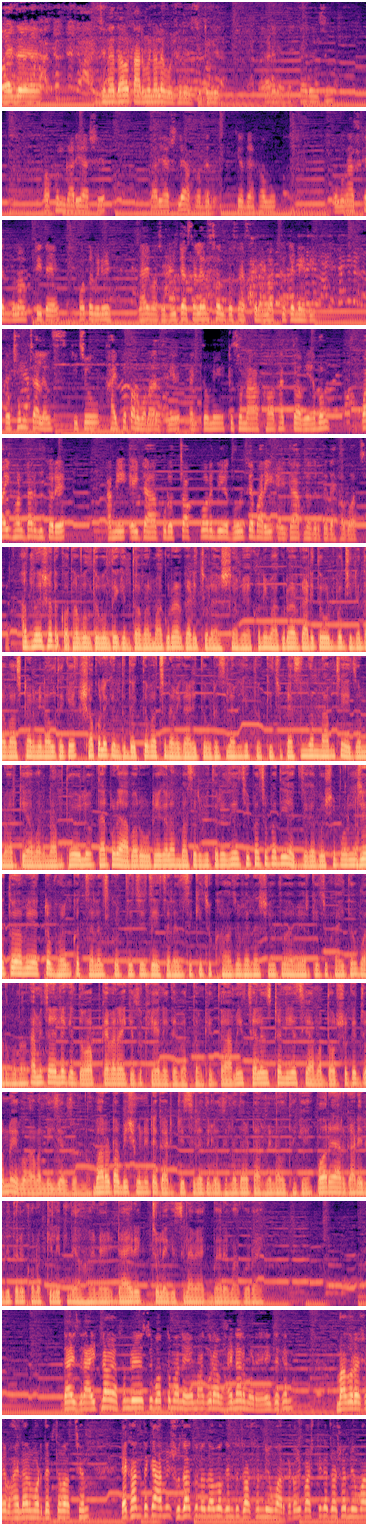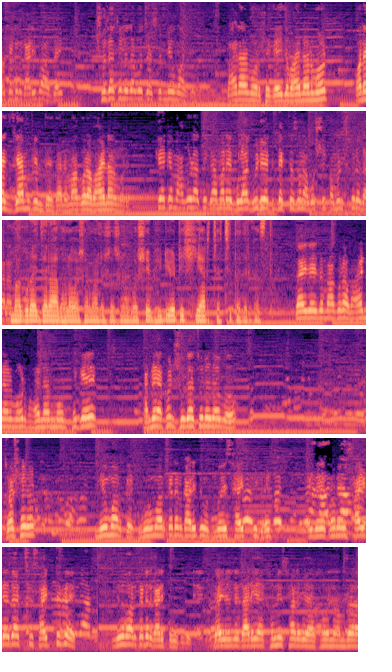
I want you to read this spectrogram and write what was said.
এই যে ঝিনাইদহ টার্মিনালে বসে রয়েছে টিকিট। গাড়ির অপেক্ষায় রয়েছে। কখন গাড়ি আসে? গাড়ি আসলে আপনাদেরকে দেখাবো। এবং আজকের ব্লগটিতে কত মিনিট? টাইম আছে দুইটা চ্যালেঞ্জ চলতেছে আজকের ব্লগটিতে মেবি প্রথম চ্যালেঞ্জ কিছু খাইতে পারব না আজকে। একদমই কিছু না খাওয়া থাকতে হবে। এবং কয়েক ঘণ্টার ভিতরে আমি এইটা পুরো চক্কর দিয়ে ঘুরতে পারি, এইটা আপনাদেরকে দেখাবো আজকে। আপনাদের সাথে কথা বলতে বলতে কিন্তু আমার মাগুরার গাড়ি চলে আসছে। আমি এখনই মাগুরার গাড়িতে উঠবো ঝিনেদা বাস টার্মিনাল থেকে। সকলে কিন্তু দেখতে পাচ্ছেন আমি গাড়িতে উঠেছিলাম কিন্তু কিছু প্যাসেঞ্জার নামছে, এই জন্য আর কি আমার নামতে হইল। তারপরে আবার উঠে গেলাম বাসের ভিতরে, যে চিপা চাপা দিয়ে এক জায়গায় বসে পড়লাম। যেহেতু আমি একটা ভয়ঙ্কর চ্যালেঞ্জ করতেছি, যে চ্যালেঞ্জে কিছু খাওয়া যাবে না, সেহেতু আমি আর কিছু খাইতেও পারব না। আমি চাইলে কিন্তু অফ ক্যামেরায় কিছু খেয়ে নিতে পারতাম, কিন্তু আমি চ্যালেঞ্জটা নিয়েছি আমার দর্শকের জন্য এবং আমার নিজের জন্য। বারোটা বিশ মিনিটে গাড়িটি ছেড়ে দিল ঝিনাদহ টার্মিনাল থেকে। পরে আর গাড়ির ভিতরে কোনো ক্লিপ নেওয়া হয় নাই। ডাইরেক্ট চলে গেছিলাম একবারে মাগুরায়। গাইজ রাইট নাও এখন রয়েছে বর্তমানে মাগুরা ভাইনার মোড়ে। এই দেখেন, মাগুরা সে ভাইনার মোড় দেখতে পাচ্ছেন। এখান থেকে আমি সোজা চলে যাব কিন্তু যশোর নিউ মার্কেট। ওই পাশ থেকে যশোর নিউ মার্কেটের গাড়ি পাওয়া যায়। সোজা চলে যাব যশোর নিউ মার্কেট। ভাইনার মোড় থেকে। এই যে ভাইনার মোড়, অনেক জ্যাম কিন্তু এখানে মাগুরা ভাইনার মোড়ে। কে কে মাগুরা থেকে আমার এই ব্লগ ভিডিও দেখতেছেন অবশ্যই কমেন্টস করে জানাবেন। মাগুরায় যারা ভালোবাসার মানুষ আছেন অবশ্যই ভিডিওটি শেয়ার চাচ্ছি তাদের কাছ থেকে। গাইজ এই যে মাগুরা ভাইনার মোড় ভাইনার মোড় থেকে আমি এখন সোজা চলে যাব যশোর নিউ মার্কেট। নিউ মার্কেটের গাড়িতে উঠবো এই সাইড থেকে। এই যে এখন এই সাইডে যাচ্ছি সাইড থেকে নিউ মার্কেটের গাড়িতে উঠবো। গাইজ এই যে গাড়ি এখনই ছাড়বে। এখন আমরা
